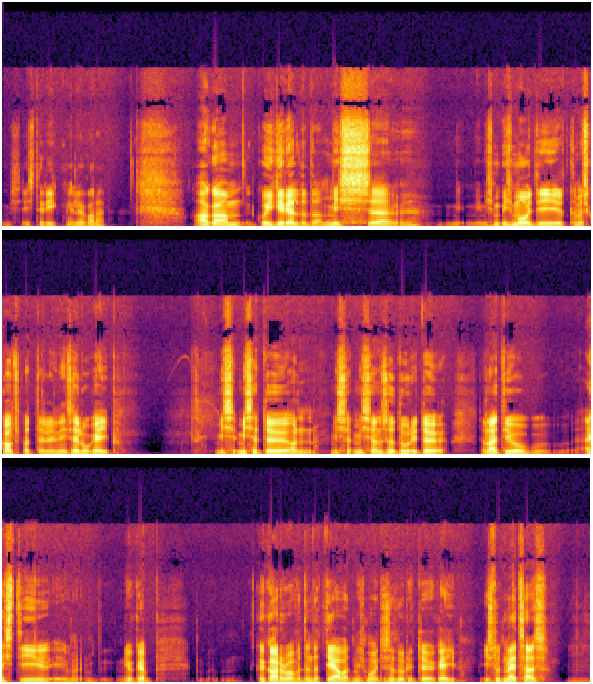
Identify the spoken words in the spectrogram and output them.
mis Eesti riik meile paneb. aga kui kirjeldada, mis mis, mismoodi, ütleme, Scoutspataljonis elu käib? mis, mis see töö on, mis, mis on sõduri töö? see on alati ju hästi niisugune, kõik arvavad, et nad teavad, mismoodi sõduri töö käib. istud metsas mm, -hmm.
